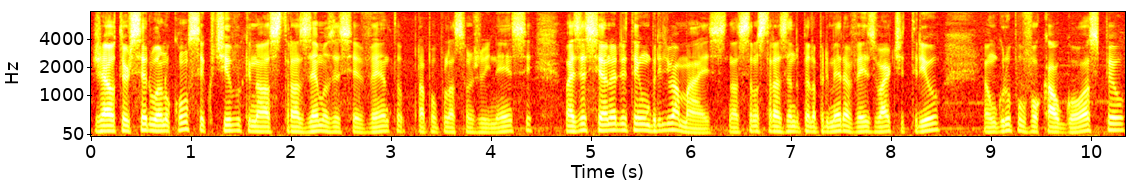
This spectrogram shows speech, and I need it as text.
Já é o terceiro ano consecutivo que nós trazemos esse evento para a população juinense, mas esse ano ele tem um brilho a mais. Nós estamos trazendo pela primeira vez o Arte Trio, é um grupo vocal gospel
